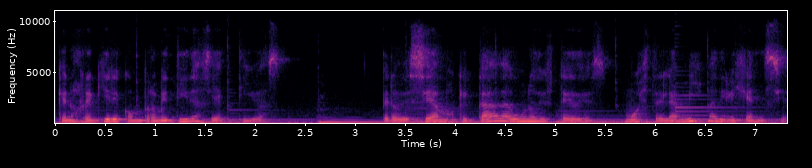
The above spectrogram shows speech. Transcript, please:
que nos requiere comprometidas y activas. Pero deseamos que cada uno de ustedes muestre la misma diligencia.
